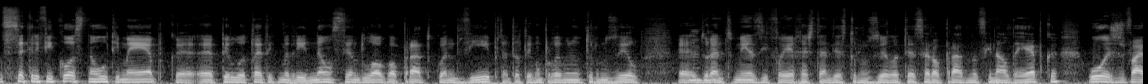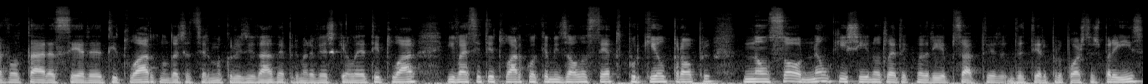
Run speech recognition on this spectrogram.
Sacrificou-se na última época uh, pelo Atlético Madrid, não sendo logo operado quando vi, portanto ele teve um problema no tornozelo uh, uhum. durante meses e foi arrastando esse tornozelo até ser operado no final da época. Hoje vai voltar a ser titular, que não deixa de ser uma curiosidade, é a primeira vez que ele é titular e vai ser titular com a camisola 7 porque ele próprio não só não quis sair no Atlético Madrid, apesar de ter, de ter propostas para isso,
